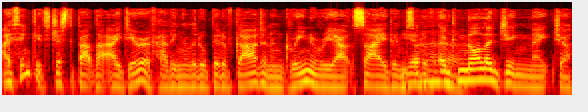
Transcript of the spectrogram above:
I think it's just about that idea of having a little bit of garden and greenery outside and sort of acknowledging nature,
